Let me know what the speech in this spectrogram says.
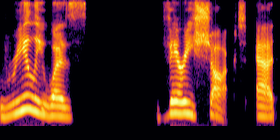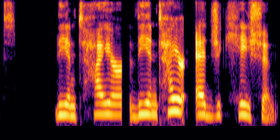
really was very shocked at the entire the entire education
